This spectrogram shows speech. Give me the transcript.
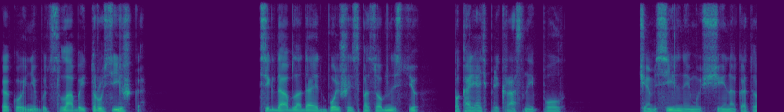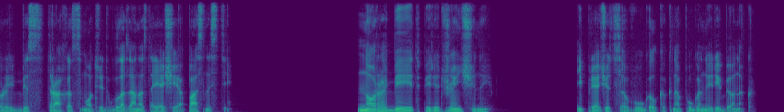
Какой-нибудь слабый трусишка всегда обладает большей способностью покорять прекрасный пол – чем сильный мужчина, который без страха смотрит в глаза настоящей опасности. Нора беет перед женщиной и прячется в угол, как напуганный ребенок.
